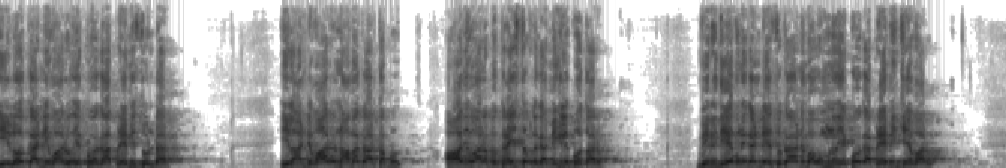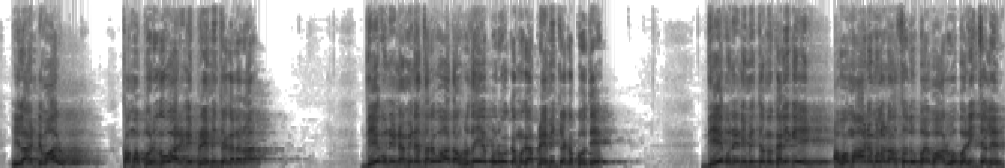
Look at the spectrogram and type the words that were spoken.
ఈ లోకాన్ని వారు ఎక్కువగా ప్రేమిస్తుంటారు. ఇలాంటి వారు నామకార్థపు ఆదివారపు క్రైస్తవులుగా మిగిలిపోతారు. వీరు దేవుని కంటే సుఖానుభవమును ఎక్కువగా ప్రేమించేవారు. ఇలాంటి వారు తమ పొరుగు వారిని ప్రేమించగలరా? దేవుని నమ్మిన తరువాత హృదయపూర్వకముగా ప్రేమించకపోతే దేవుని నిమిత్తము కలిగే అవమానములను అసలు వారు భరించలేరు.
